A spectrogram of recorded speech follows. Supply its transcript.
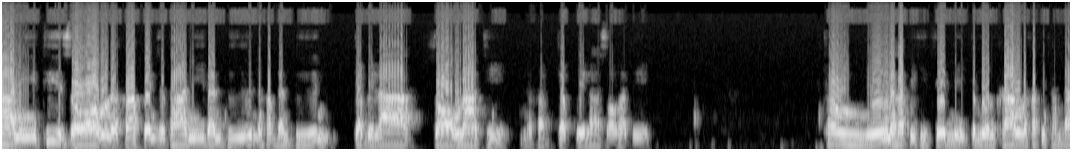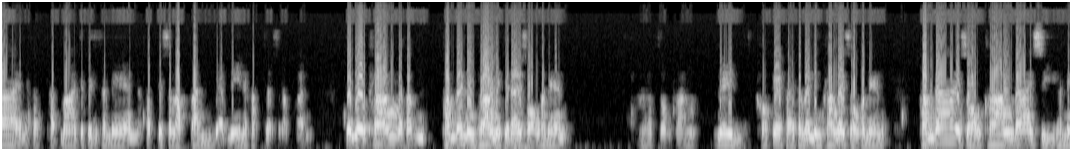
ถานีที่สองนะครับเป็นสถานีดันพื้นนะครับ ดันพื้นจับเวลาสองนาทีนะครับจับเวลาสองนาทีช่องนี้นะครับที่ขีดเส้นนี่จำนวนครั้งนะครับ ที่ทำได้นะครับ ถัดมาจะเป็นคะแนนนะครับ จะสลับกันแบบนี้นะครับ จะสลับกันจำนวนครั้งนะครับทำได้หนึ่งครั้งเนี่ยจะได้สองคะแนนนะครับสองครั้งในขอแก้ไขทำได้หนึ่งครั้งได้สองคะแนนทำได้สองครั้งได้สี่คะแน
